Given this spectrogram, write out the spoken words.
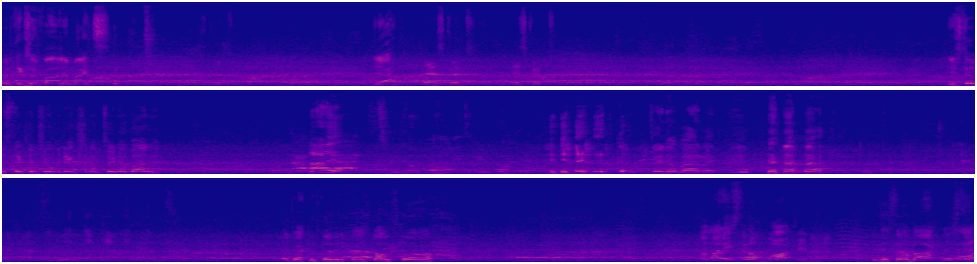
What do you think so far then, mates? yeah? Yeah, it's good. It is good. You still sticking to your prediction of 2 0 Burnley? Ah, yeah. 2 0 Burnley. Two Who do you reckon's going to be the first goal scorer? My money's still on Barkley, mate. Is this still on Barkley, yeah?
